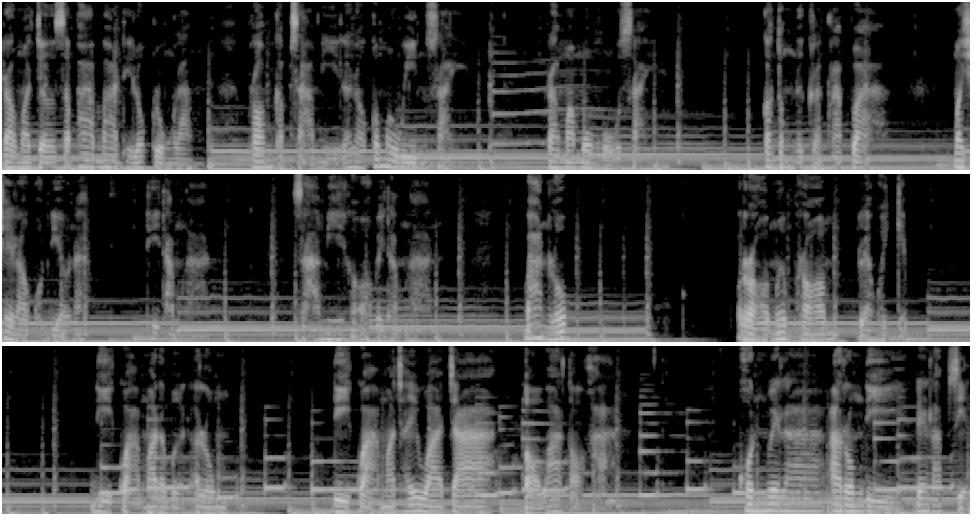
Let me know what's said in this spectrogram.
เรามาเจอสภาพบ้านที่รกรุงรัง พร้อมกับสามีแล้วเราก็มาวีนใส่ เรามาโมโหใส่ ก็ต้องนึกละครับว่า ไม่ใช่เราคนเดียวนะ ที่ทำงาน สามีก็ออกไปทำงาน บ้านรก รอเมื่อพร้อมแล้วค่อยเก็บ ดีกว่ามาระเบิดอารมณ์ ดีกว่ามาใช้วาจาต่อว่าต่อขานคนเวลาอารมณ์ดีได้รับเสียง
